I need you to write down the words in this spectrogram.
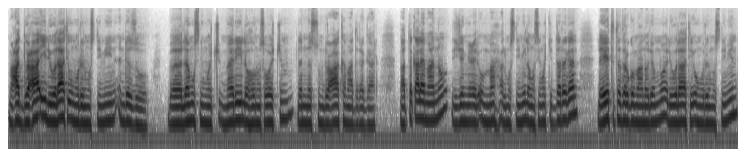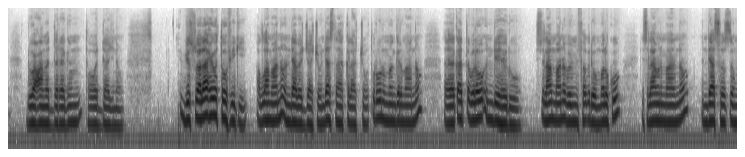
መዓ ዱዓኢ ሊወላቲ እሙር ልሙስሊሚን እንደዚሁ ለሙስሊሞች መሪ ለሆኑ ሰዎችም ለነሱም ዱዓ ከማድረግ ጋር በአጠቃላይ ማን ነው የጀሚዕ ልኡማ አልሙስሊሚን ለሙስሊሞች ይደረጋል። ለየት ተደርጎ ማን ነው ደግሞ ሊውላቲ እሙር ልሙስሊሚን ዱዓ መደረግም ተወዳጅ ነው። ቢሶላሒ ወተውፊቂ አላህ ማን ነው እንዳበጃቸው እንዳስተካከላቸው ጥሩን መንገድ ማን ነው ቀጥ ብለው እንዲሄዱ። እስላም ማን ነው በሚፈቅደው መልኩ እስላምን ማን ነው እንዲያስፈጽሙ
